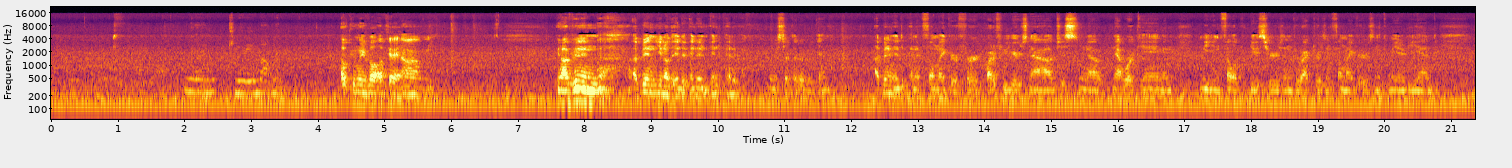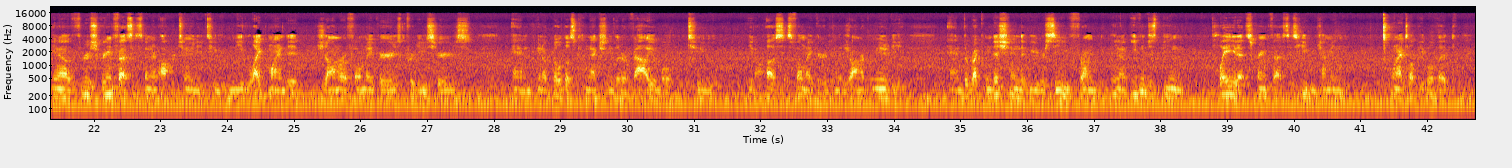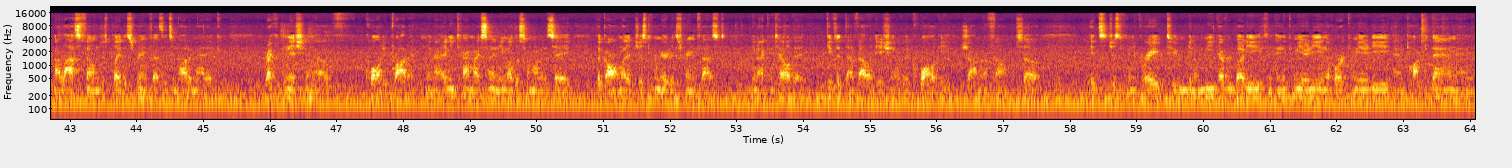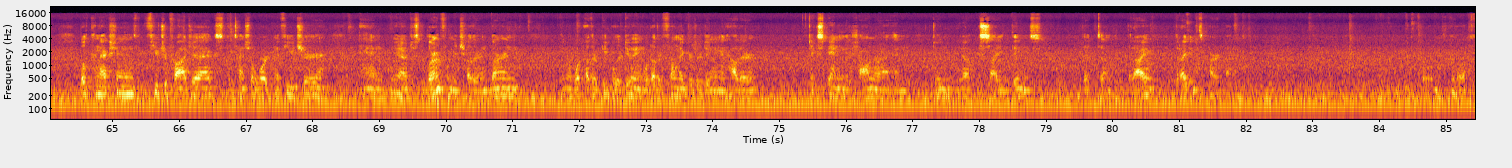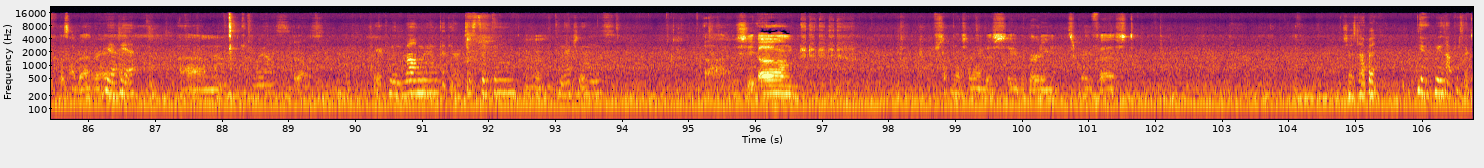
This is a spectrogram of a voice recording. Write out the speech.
And then community involvement. Oh, can we involve? Okay. Um, you know, I've been, uh, I've been, you know, the independent. Let me start that over again. I've been an independent filmmaker for quite a few years now. Just you know, networking and meeting fellow producers and directors and filmmakers in the community, and know, through Screamfest, it's been an opportunity to meet like-minded genre filmmakers, producers, and you know, build those connections that are valuable to you know us as filmmakers in the genre community and the recognition that we receive from you know even just being played at Screamfest is huge. I mean, when I tell people that my last film just played at Screamfest, it's an automatic recognition of quality product. You know, anytime I send an email to someone and say The Gauntlet just premiered at Screamfest, you know, I can tell that gives it that validation of the quality genre film. So it's just been great to you know meet everybody in the community in the horror community and talk to them and build connections future projects potential work in the future and you know just learn from each other and learn you know what other people are doing what other filmmakers are doing and how they're expanding the genre and doing you know exciting things that um, that I that I get inspired by cool. Cool. that's not bad right Yeah, yeah. um, What else? what else Your community involvement, got the artistic thing, Mhm. connections. Uh, let me see. Um, something else I wanted to say regarding Screamfest. Should I stop it? Yeah, you can stop for a second.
